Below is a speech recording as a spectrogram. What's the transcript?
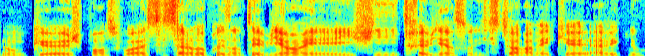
Donc, euh, je pense, ouais, ça le représentait bien et il finit très bien son histoire avec, euh, avec nous.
